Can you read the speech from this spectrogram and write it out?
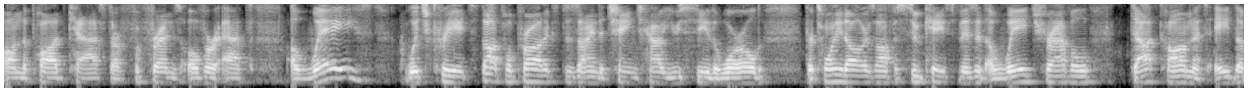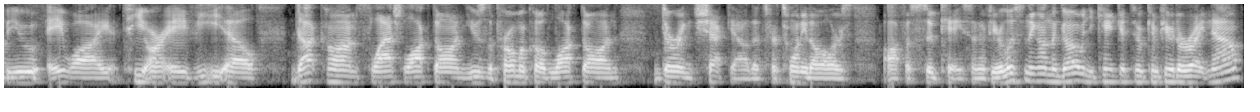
on the podcast, our f- friends over at Away, which creates thoughtful products designed to change how you see the world. For $20 off a suitcase, visit awaytravel.com. That's A W A Y T R A V E L dot com slash locked on. Use the promo code locked on during checkout. That's for $20 off a suitcase. And if you're listening on the go and you can't get to a computer right now,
